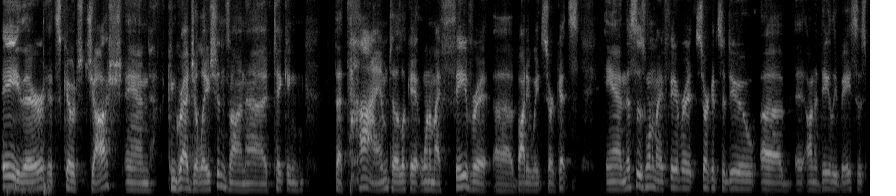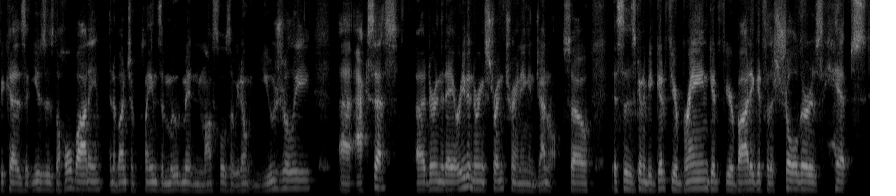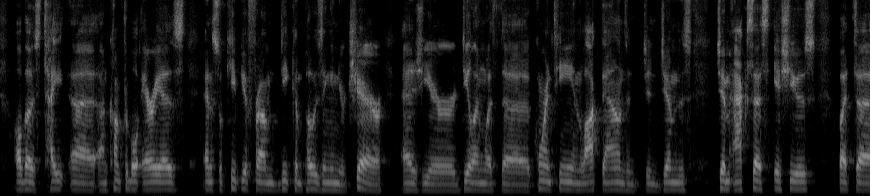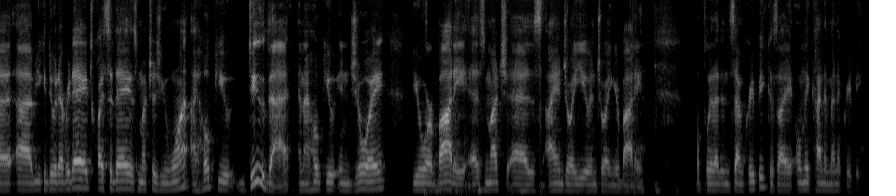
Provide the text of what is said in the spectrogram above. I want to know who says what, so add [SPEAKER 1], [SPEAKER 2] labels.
[SPEAKER 1] Hey there, it's Coach Josh, and congratulations on uh, taking the time to look at one of my favorite uh, body weight circuits. And this is one of my favorite circuits to do uh, on a daily basis because it uses the whole body and a bunch of planes of movement and muscles that we don't usually uh, access uh, during the day or even during strength training in general. So this is going to be good for your brain, good for your body, good for the shoulders, hips, all those tight, uh, uncomfortable areas. And this will keep you from decomposing in your chair as you're dealing with the quarantine lockdowns and gyms, gym access issues. But uh, uh, you can do it every day, twice a day, as much as you want. I hope you do that. And I hope you enjoy your body as much as I enjoy you enjoying your body. Hopefully that didn't sound creepy because I only kind of meant it creepy.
